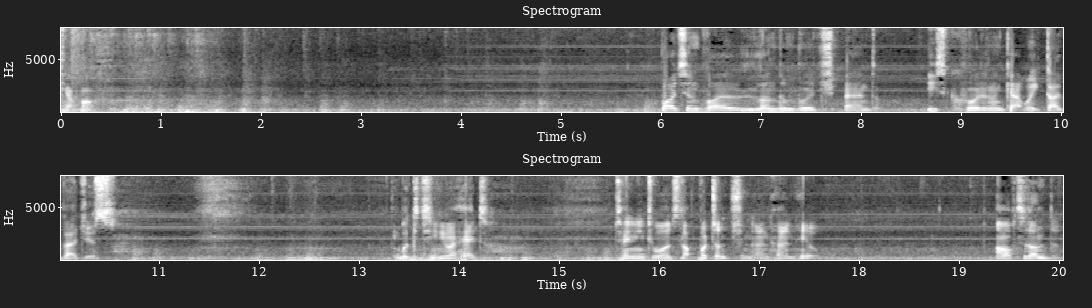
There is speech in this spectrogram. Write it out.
Cap off. Brighton via London Bridge and East Croydon and Gatwick diverges. We continue ahead, turning towards Loughborough Junction and Herne Hill. I'm off to London.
